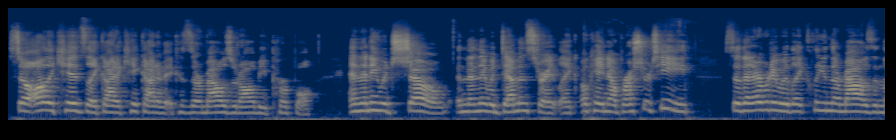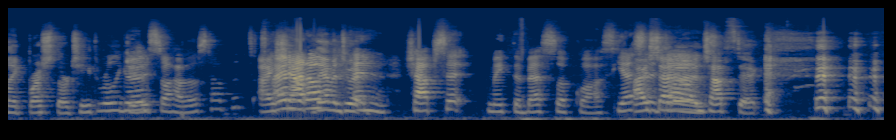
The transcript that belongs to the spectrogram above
So all the kids like got a kick out of it because their mouths would all be purple. And then he would show, and then they would demonstrate, like, okay, now brush your teeth, so that everybody would like clean their mouths and like brush their teeth really good. Do they still have those tablets? I don't- Eyeshadow they haven't do it. and chapstick make the best lip gloss. Yes, it Eyeshadow and chapstick.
